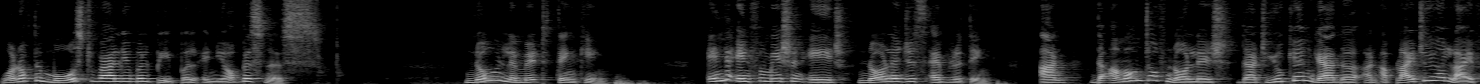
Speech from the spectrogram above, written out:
one of the most valuable people in your business. No limit thinking. In the information age, knowledge is everything, and the amount of knowledge that you can gather and apply to your life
